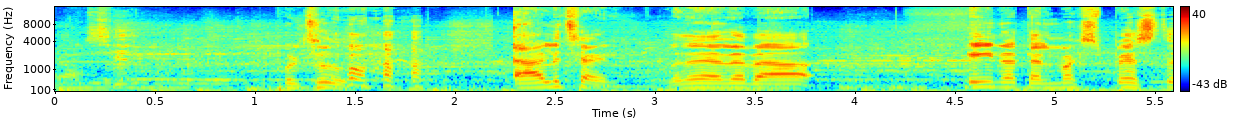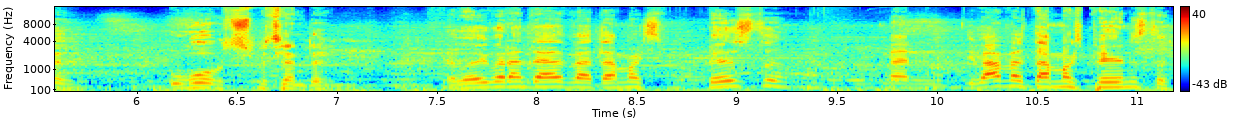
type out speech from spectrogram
med politiet. Ærligt talt, hvordan er det at være en af Danmarks bedste uråbsbetjente? Jeg ved ikke, hvordan det er at være Danmarks bedste, men i hvert fald Danmarks pæneste.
